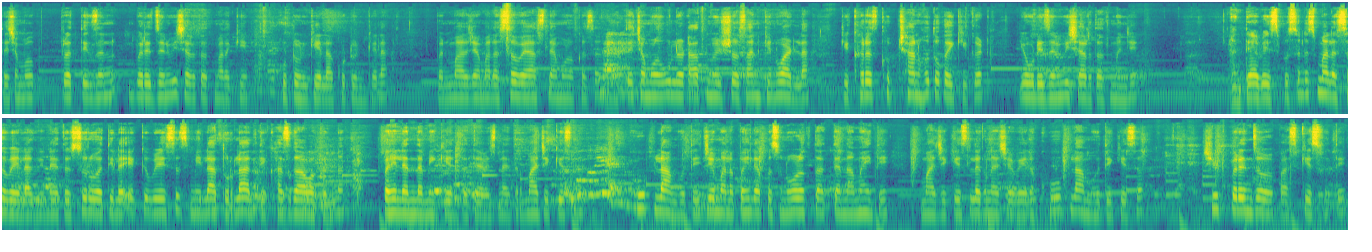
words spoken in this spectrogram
त्याच्यामुळं प्रत्येकजण बरेच जण विचारतात मला की कुठून केला कुठून केला. पण माझ्या मला सवय असल्यामुळं कसं त्याच्यामुळं उलट आत्मविश्वास आणखीन वाढला की खरंच खूप छान होतो काय किकट कट एवढे जण विचारतात म्हणजे. आणि त्यावेळेसपासूनच मला सवय लागली. नाही तर सुरुवातीला एक वेळेसच मी लातूरला आलते खास गावाकडनं. पहिल्यांदा मी केलं तर त्यावेळेस. नाही तर माझे केस खूप लांब होते. जे मला पहिल्यापासून ओळखतात त्यांना माहिती आहे. माझे केस लग्नाच्या वेळेला खूप लांब होते केस. शीटपर्यंत जवळपास केस होते.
